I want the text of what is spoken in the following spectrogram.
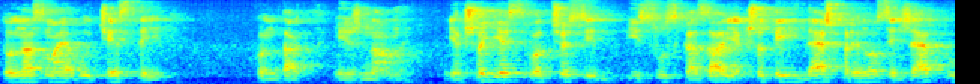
то в нас має бути чистий контакт між нами. Якщо є, от щось Ісус сказав, якщо ти йдеш, приносиш жертву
